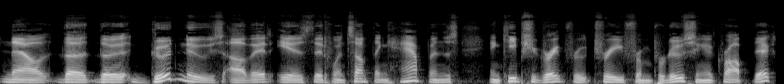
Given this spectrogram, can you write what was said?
Now, the the good news of it is that when something happens and keeps your grapefruit tree from producing a crop this,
